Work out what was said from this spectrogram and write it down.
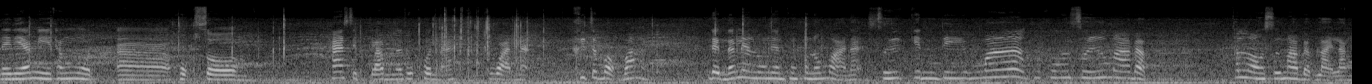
ในนี้มีทั้งหมดหกซองห้าสิบกรัมนะทุกคนนะหวานอะ่ะ คือจะบอกว่าเด็กนักเรียนโรงเรียนคุณคนน้ำหวานอะ่ะซื้อกินดีมากทุกคนซื้อมาแบบท่านลองซื้อมาแบบหลายลัง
